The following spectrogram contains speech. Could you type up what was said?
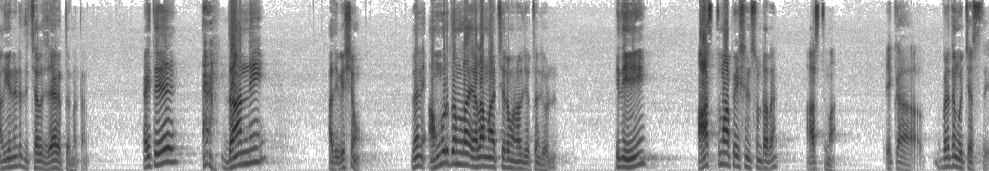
అందుకేంటంటే ఇది చాలా జాగ్రత్త అనమాట అయితే దాన్ని అది విషం దాన్ని అమృతంలా ఎలా మార్చారో మన వాళ్ళు చెప్తాను చూడండి. ఇది ఆస్తమా పేషెంట్స్ ఉంటారా? ఆస్తమా. ఇక విపరీతంగా వచ్చేస్తుంది.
